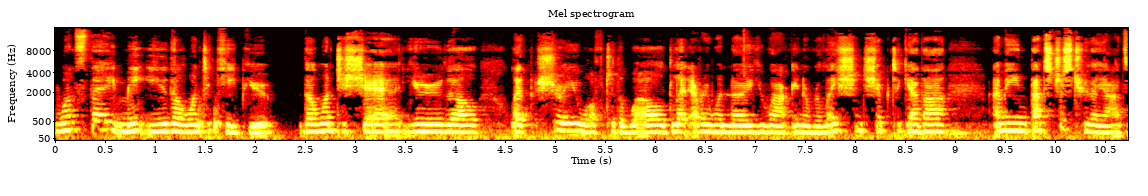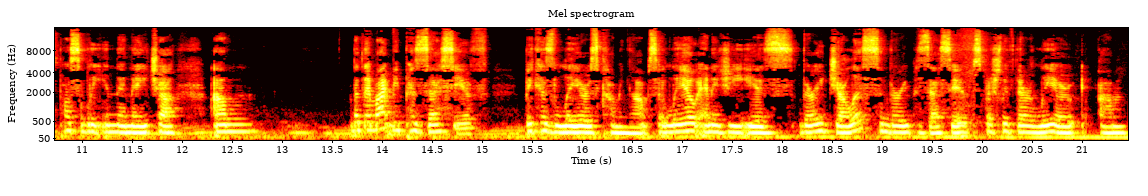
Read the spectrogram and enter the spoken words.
once they meet you, they'll want to keep you. They'll want to share you. They'll like show you off to the world, let everyone know you are in a relationship together. I mean, that's just who they are. It's possibly in their nature. Um, but they might be possessive because Leo is coming up. So Leo energy is very jealous and very possessive, especially if they're Leo. Um,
